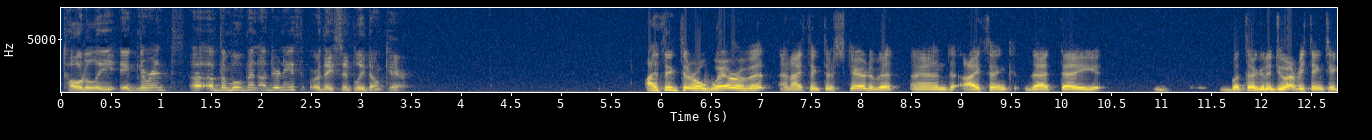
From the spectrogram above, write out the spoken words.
totally ignorant uh, of the movement underneath, or they simply don't care? I think they're aware of it, and I think they're scared of it, and I think that they, but they're going to do everything to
